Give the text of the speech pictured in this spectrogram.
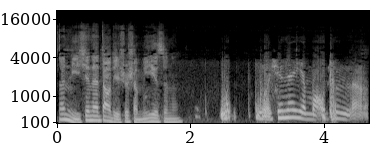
那你现在到底是什么意思呢？我现在也矛盾了。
